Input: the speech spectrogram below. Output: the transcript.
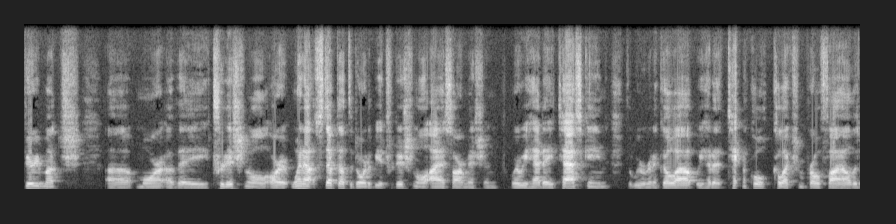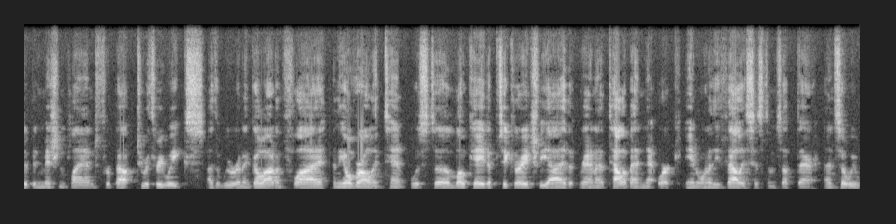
very much uh, more of a traditional, or it went out, stepped out the door to be a traditional ISR mission where we had a tasking that we were going to go out. We had a technical collection profile that had been mission planned for about two or three weeks uh, that we were going to go out and fly. And the overall intent was to locate a particular HVI that ran a Taliban network in one of these valley systems up there. And so we,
